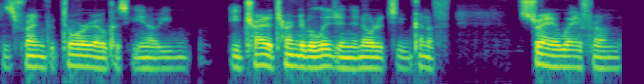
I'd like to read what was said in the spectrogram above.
his friend Vittorio because you know he he tried to turn to religion in order to kind of stray away from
